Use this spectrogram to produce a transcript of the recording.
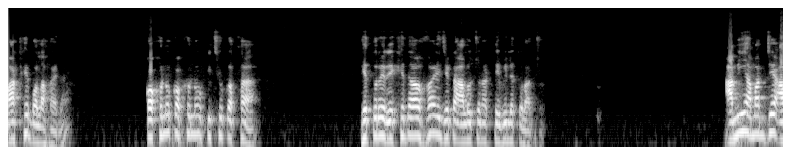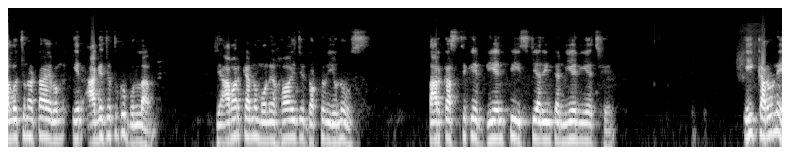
মাঠে বলা হয় না। কখনো কখনো কিছু কথা ভেতরে রেখে দেওয়া হয় যেটা আলোচনার টেবিলে তোলার জন্য। আমি আমার যে আলোচনাটা এবং এর আগে যেটুকু বললাম, যে আমার কেন মনে হয় যে ডক্টর ইউনুস তার কাছ থেকে বিএনপি স্টিয়ারিংটা নিয়ে নিয়েছে, এই কারণে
